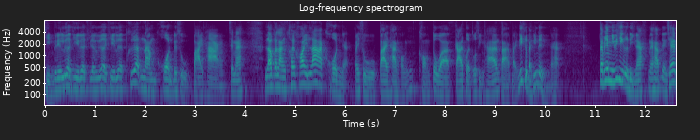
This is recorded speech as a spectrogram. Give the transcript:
หินไปเรื่อยๆทีเรื่อยๆทีเรื่อยๆทีเรื่อยเพื่อนำคนไปสู่ปลายทางใช่ไหมเรากำลังค่อยๆลากคนเนี่ยไปสู่ปลายทางของของตัวการเปิดตัวสินค้าต่างๆ ไปนี่คือแบบที่หนึ่งนะฮะแต่ยังมีวิธีอื่นอีกนะนะครับ อย่างเช่น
